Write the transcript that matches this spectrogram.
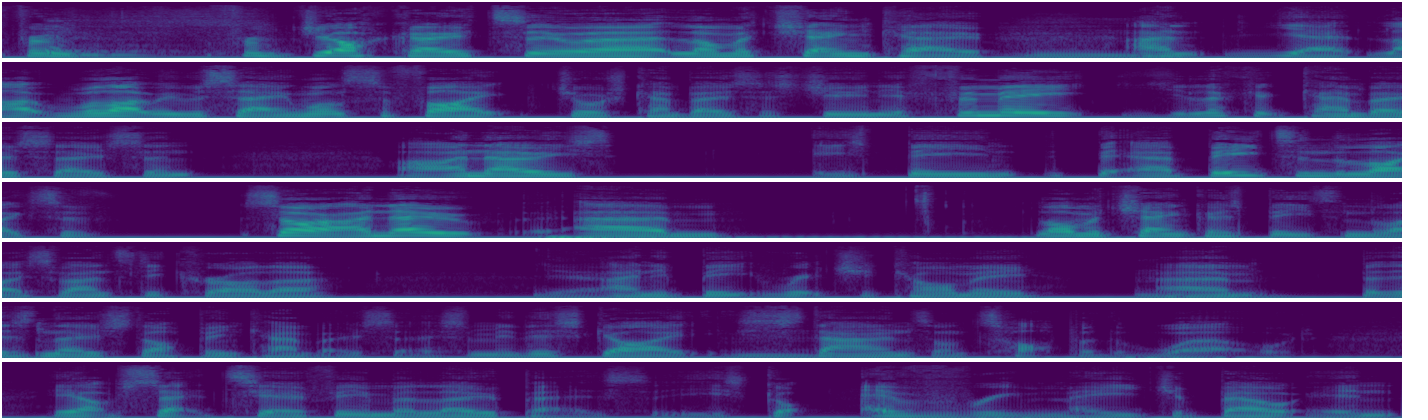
from from Jocko to uh, Lomachenko Mm. And yeah, like well, like we were saying, wants to fight George Kambosos Jr. For me, you look at Kambosos, and I know he's he's been uh, beaten the likes of. Sorry, I know um, Lomachenko's beaten the likes of Anthony Crolla, yeah. and he beat Richie Commey. Um, Mhm. but there's no stopping Kambosos. I mean, this guy Mm. stands on top of the world. he upset Teofimo Lopez. He's got every major belt in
